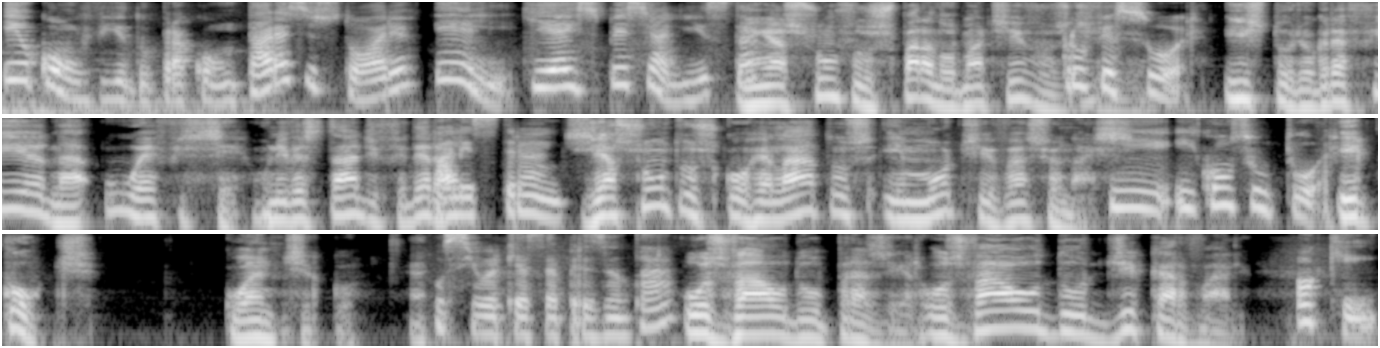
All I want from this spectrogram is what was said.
e o convido para contar essa história ele, que é especialista em assuntos paranormativos, professor, de historiografia na UFC, Universidade Federal, palestrante de assuntos correlatos e motivacionais, e, e consultor, e coach quântico. O senhor quer se apresentar? Oswaldo Prazer, Oswaldo de Carvalho. Ok.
